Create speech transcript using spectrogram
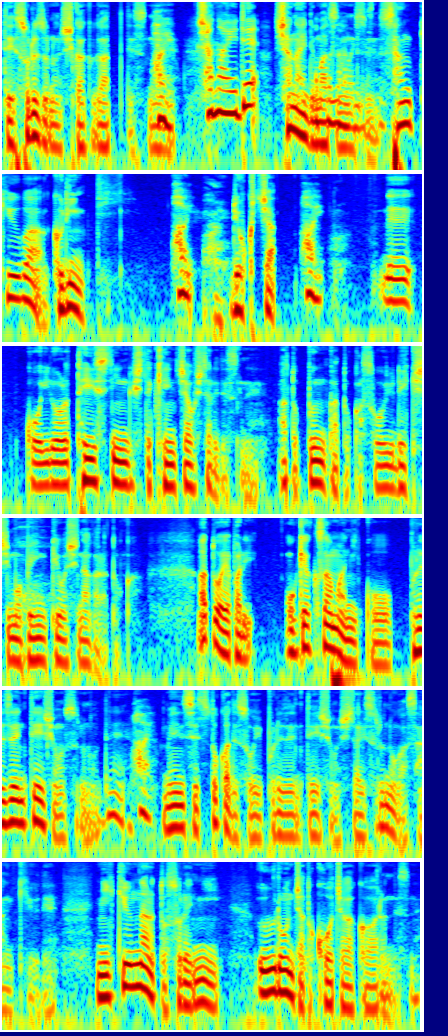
てそれぞれの資格があってですね、はい、社内で社内でまずなんですね。3級はグリーンティー、はい、緑茶、はい、でこういろいろテイスティングして検茶をしたりですね。あと文化とかそういう歴史も勉強しながらとか。あとはやっぱりお客様にこうプレゼンテーションするので、はい、面接とかでそういうプレゼンテーションしたりするのが3級で2級になるとそれにウーロン茶と紅茶が加わるんですね。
